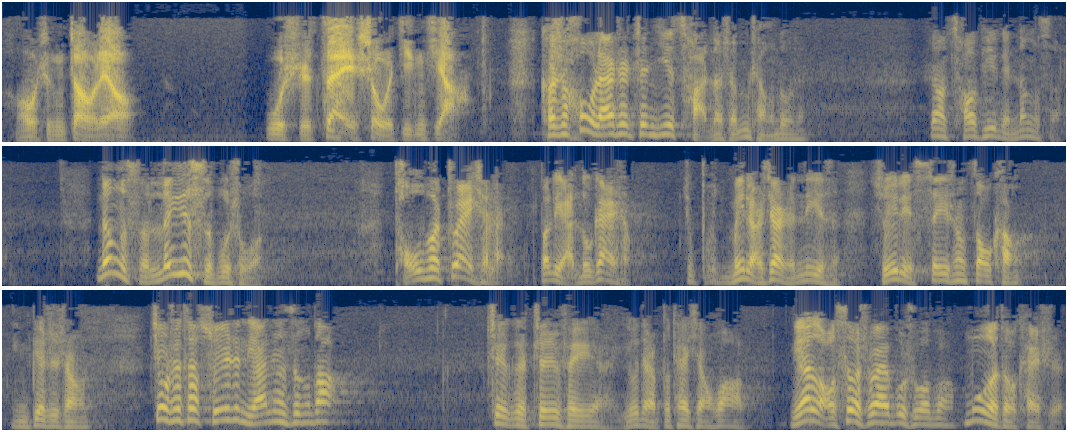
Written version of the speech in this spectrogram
好生照料，勿使再受惊吓。可是后来这甄姬惨到什么程度呢？让曹丕给弄死了，弄死勒死不说，头发拽下来，把脸都盖上，就不没脸见人的意思，嘴里塞上糟糠，你别吱声。就是他随着年龄增大，这个甄妃呀有点不太像话了，年老色衰不说吧，沫都开始。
